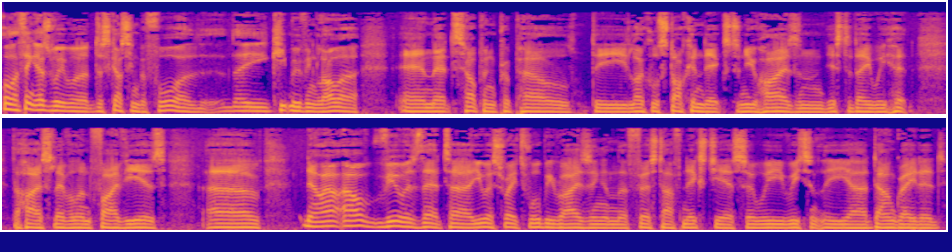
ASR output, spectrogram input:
well, I think as we were discussing before, they keep moving lower, and that's helping propel the local stock index to new highs. And yesterday we hit the highest level in five years. Uh, now, our, our, view is that uh, US rates will be rising in the first half next year. So we recently uh, downgraded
